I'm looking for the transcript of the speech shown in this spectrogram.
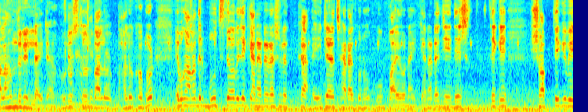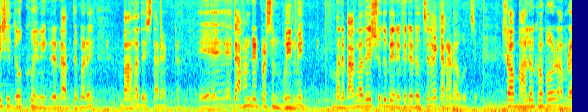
আলহামদুলিল্লাহ এটা। হুলস্থুল ভালো ভালো খবর। এবং আমাদের বুঝতে হবে যে কানাডার আসলে এইটা ছাড়া কোনো উপায়ও নাই। কানাডা যে দেশ থেকে সব থেকে বেশি দক্ষ ইমিগ্রেন্ট আনতে পারে বাংলাদেশ তার একটা। এটা হান্ড্রেড পার্সেন্ট উইন উইন মানে বাংলাদেশ শুধু বেনিফিটেড হচ্ছে না কানাডাও হচ্ছে। সব ভালো খবর আমরা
